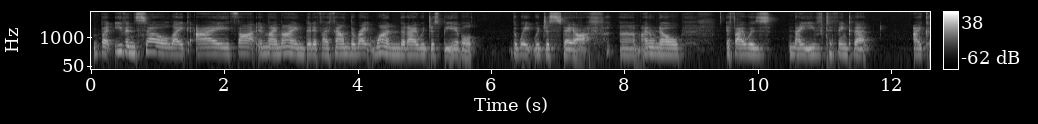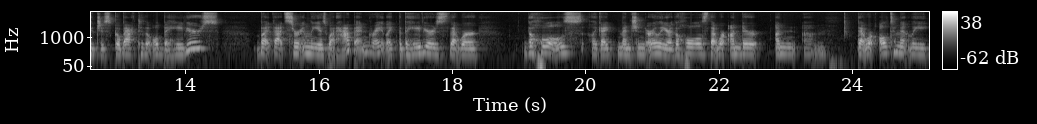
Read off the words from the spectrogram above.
but even so like i thought in my mind that if i found the right one that i would just be able the weight would just stay off. Um, I don't know if I was naive to think that I could just go back to the old behaviors, but that certainly is what happened, right? Like the behaviors that were the holes, like I mentioned earlier, the holes that were under, un, um, that were ultimately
